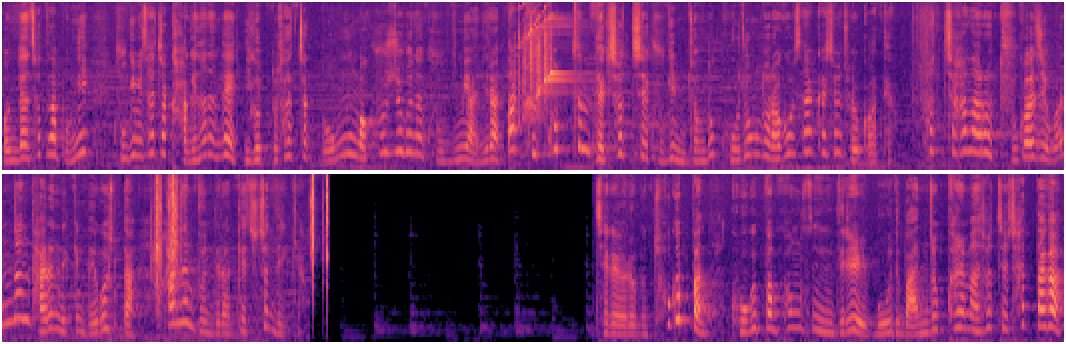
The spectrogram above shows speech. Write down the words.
원단 찾다 보니 구김이 살짝 가긴 하는데 이것도 살짝 너무 막 후주근한 구김이 아니라 딱 그 코튼 백 셔츠의 구김 정도? 그 정도라고 생각하시면 좋을 것 같아요. 셔츠 하나로 두 가지 완전 다른 느낌 내고 싶다 하는 분들한테 추천드릴게요. 제가 여러분 초급반, 고급반 펑순이들을 모두 만족할 만한 셔츠를 찾다가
